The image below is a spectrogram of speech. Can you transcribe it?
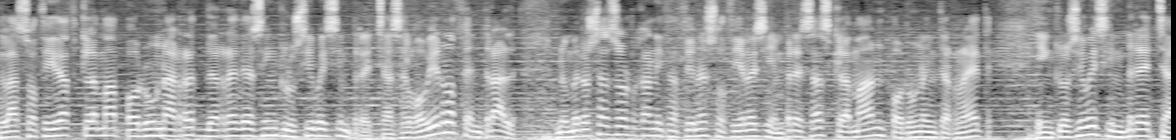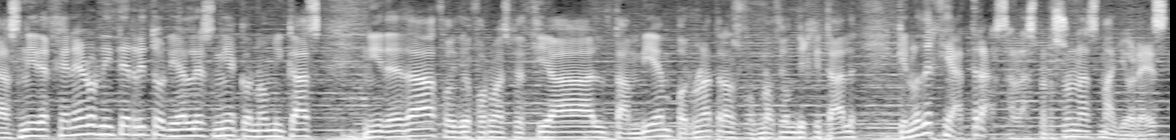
La sociedad clama por una red de redes inclusiva y sin brechas. El gobierno central, numerosas organizaciones sociales y empresas claman por una Internet inclusiva y sin brechas, ni de género, ni territoriales, ni económicas, ni de edad. Hoy de forma especial también por una transformación digital que no deje atrás a las personas mayores.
